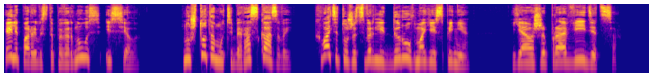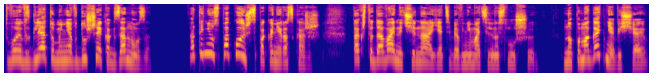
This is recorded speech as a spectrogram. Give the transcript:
Элли порывисто повернулась и села. «Ну что там у тебя? Рассказывай. Хватит уже сверлить дыру в моей спине. Я же провидица. Твой взгляд у меня в душе, как заноза. А ты не успокоишься, пока не расскажешь. Так что давай начинай, я тебя внимательно слушаю. Но помогать не обещаю».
